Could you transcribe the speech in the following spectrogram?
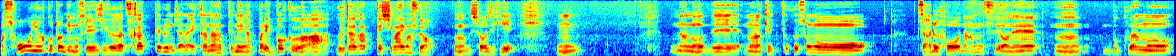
ま、そういうことにも政治家が使ってるんじゃないかなってねやっぱり僕は疑ってしまいますよ、うん、正直。うんなのでまあ結局そのざる法なんですよね、うん、僕はも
